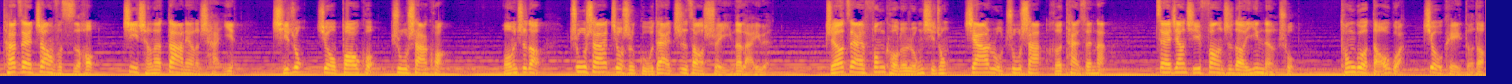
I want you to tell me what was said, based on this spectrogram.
她在丈夫死后继承了大量的产业，其中就包括朱砂矿。我们知道，朱砂就是古代制造水银的来源。只要在封口的容器中加入朱砂和碳酸钠，再将其放置到阴冷处，通过导管就可以得到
